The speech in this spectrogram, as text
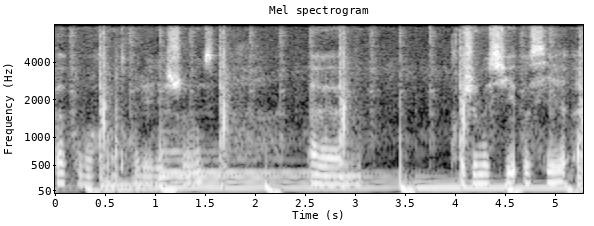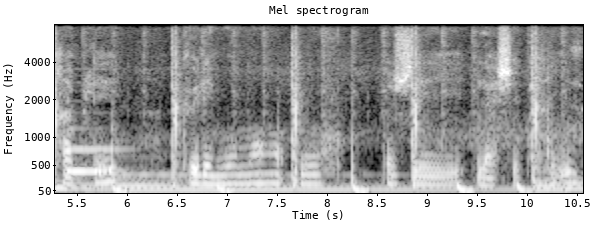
pas pouvoir contrôler les choses, euh, je me suis aussi rappelé que les moments où j'ai lâché prise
